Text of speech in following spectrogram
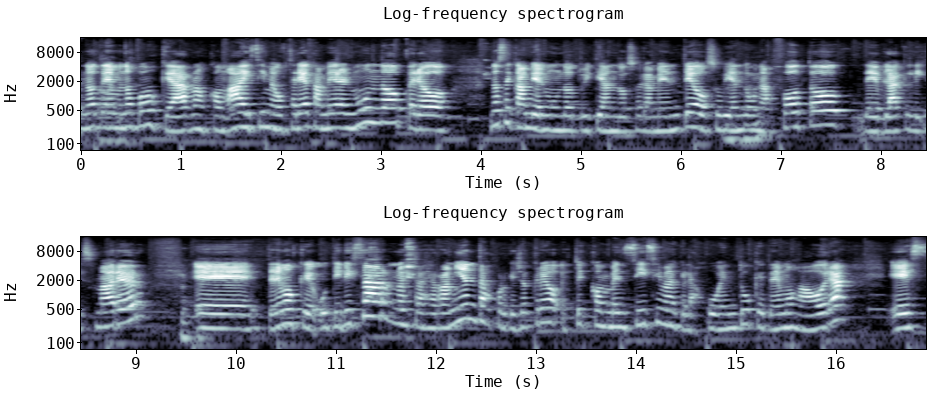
No, tenemos, no podemos quedarnos con, ay, sí, me gustaría cambiar el mundo, pero no se cambia el mundo tuiteando solamente o subiendo una foto de Black Lives Matter. Eh, tenemos que utilizar nuestras herramientas porque yo creo, estoy convencidísima que la juventud que tenemos ahora es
